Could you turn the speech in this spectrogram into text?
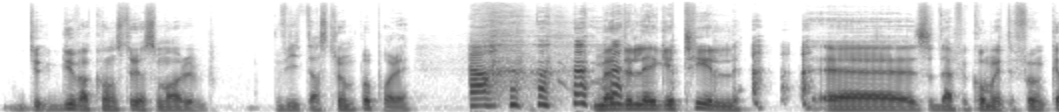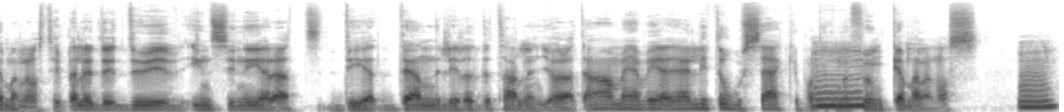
du, gud vad konstigt du är som har vita strumpor på dig. Men du lägger till, eh, så därför kommer det inte funka mellan oss. Typ. Eller du, du insinuerar att det, den lilla detaljen gör att ah, men jag, vet, jag är lite osäker på att det kommer Mm. funka mellan oss. Mm.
